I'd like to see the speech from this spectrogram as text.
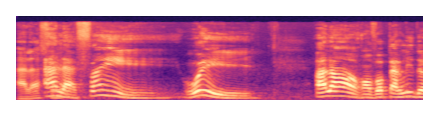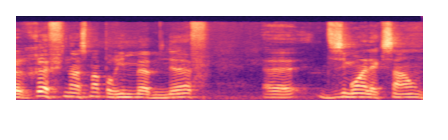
À la fin. à la fin. Oui. Alors, on va parler de refinancement pour immeubles neufs. Euh, Dis-moi, Alexandre,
